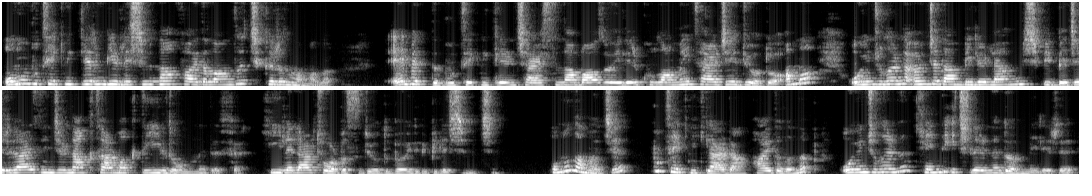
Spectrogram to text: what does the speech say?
onun bu tekniklerin birleşiminden faydalandığı çıkarılmamalı. Elbette bu tekniklerin içerisinden bazı öğeleri kullanmayı tercih ediyordu ama oyuncularına önceden belirlenmiş bir beceriler zincirine aktarmak değildi onun hedefi. Hileler torbası diyordu böyle bir bileşim için. Onun amacı bu tekniklerden faydalanıp oyuncularının kendi içlerine dönmeleri,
